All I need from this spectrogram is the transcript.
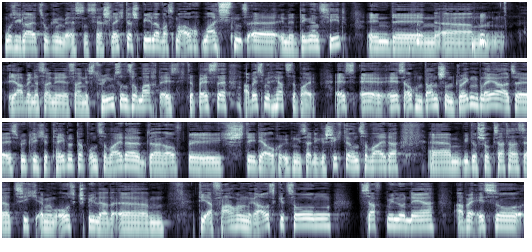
Muss ich leider zugeben, er ist ein sehr schlechter Spieler, was man auch meistens äh, in den Dingern sieht, in den ähm, ja, wenn er seine, seine Streams und so macht, er ist nicht der Beste, aber er ist mit Herz dabei. Er ist, er, er ist auch ein Dungeon Dragon Player, also er ist wirklich ein Tabletop und so weiter. Darauf besteht ja auch irgendwie seine Geschichte und so weiter. Ähm, wie du schon gesagt hast, er hat zig MMOs gespielt, er hat ähm, die Erfahrungen rausgezogen, Saftmillionär, aber er ist so,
